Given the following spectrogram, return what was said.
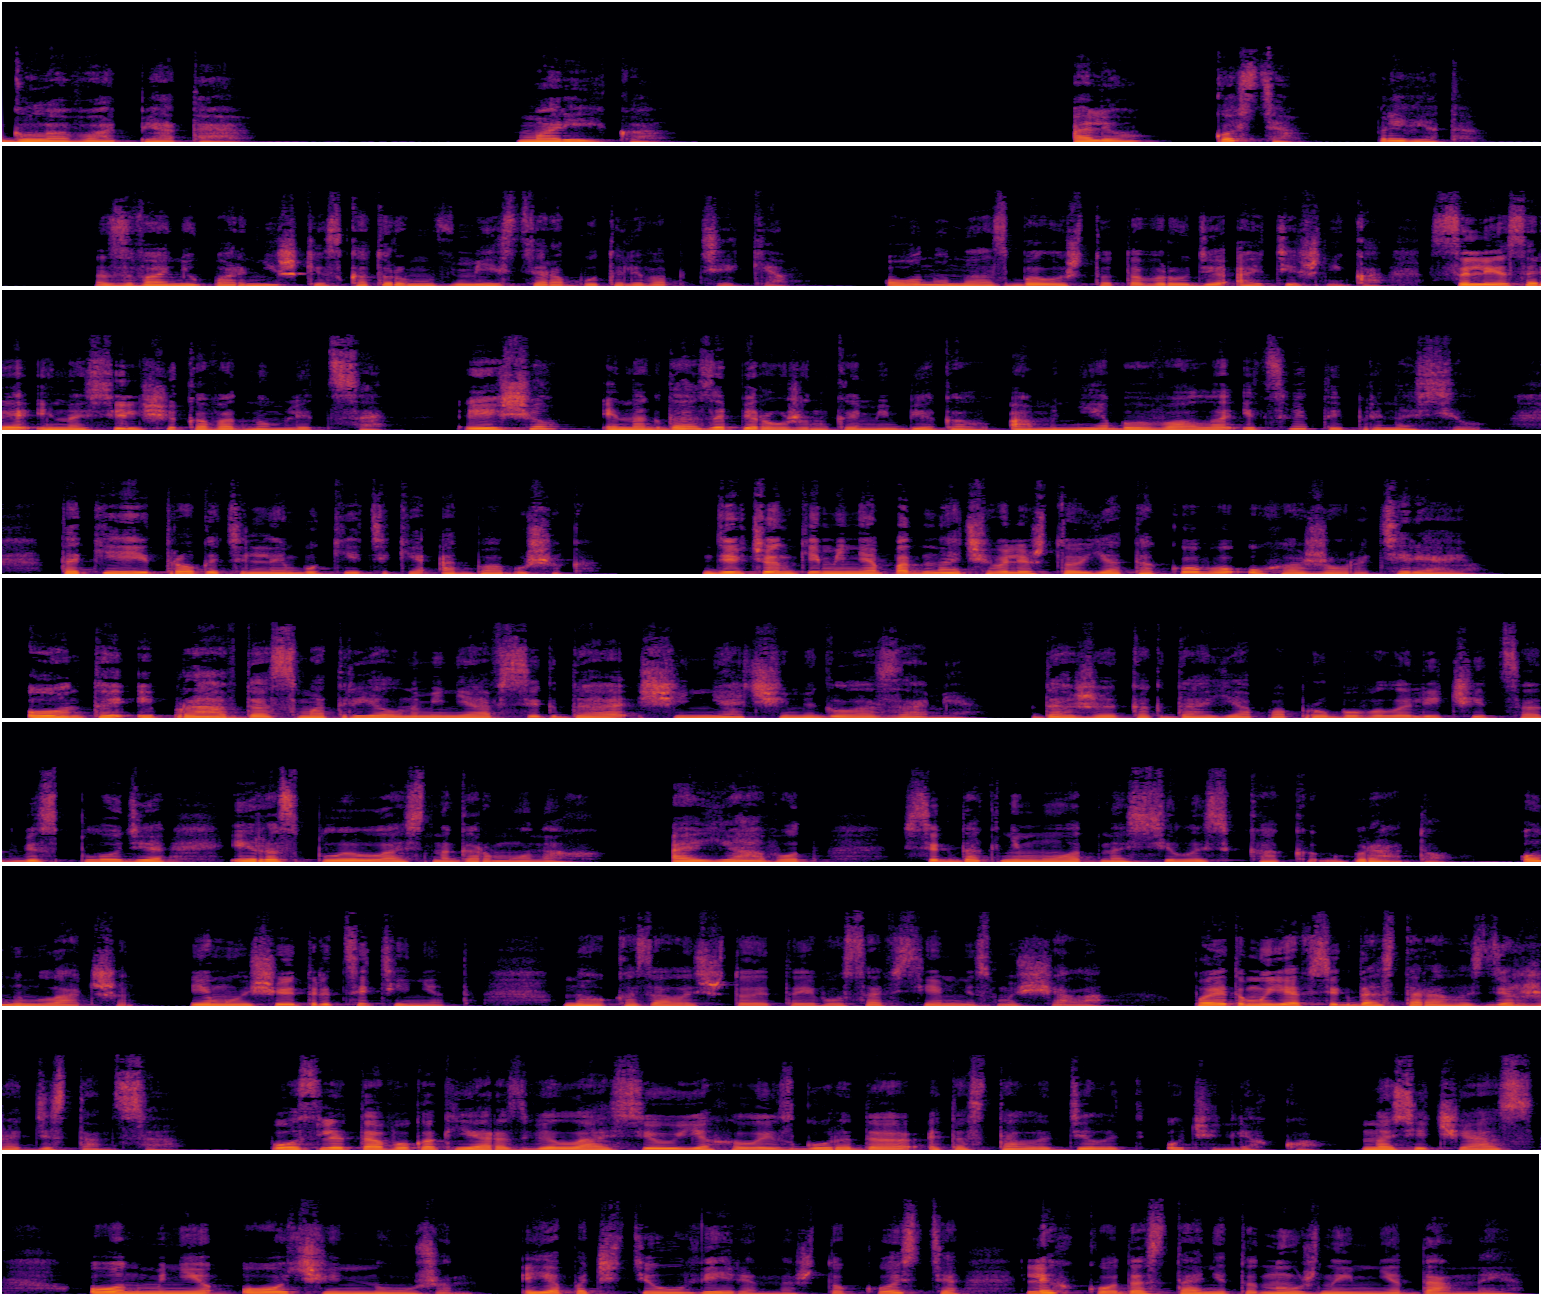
Глава пятая. Марийка. Алло, Костя? Привет. Звоню парнишке, с которым вместе работали в аптеке. Он у нас был что-то вроде айтишника, слесаря и носильщика в одном лице. Еще иногда за пироженками бегал, а мне бывало и цветы приносил. Такие трогательные букетики от бабушек. Девчонки меня подначивали, что я такого ухажера теряю. Он-то и правда смотрел на меня всегда щенячьими глазами. Даже когда я попробовала лечиться от бесплодия и расплылась на гормонах. А я вот всегда к нему относилась как к брату. Он и младше, ему еще и тридцати нет. Но казалось, что это его совсем не смущало. Поэтому я всегда старалась держать дистанцию. После того, как я развелась и уехала из города, это стало делать очень легко. Но сейчас он мне очень нужен. И я почти уверена, что Костя легко достанет нужные мне данные.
